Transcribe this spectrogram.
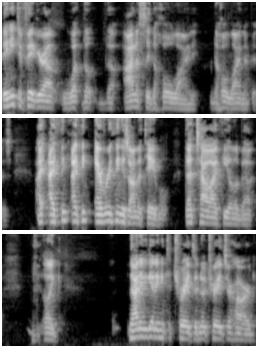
they need to figure out what the the honestly the whole line the whole lineup is. I, I think I think everything is on the table. That's how I feel about like not even getting into trades. I know trades are hard.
